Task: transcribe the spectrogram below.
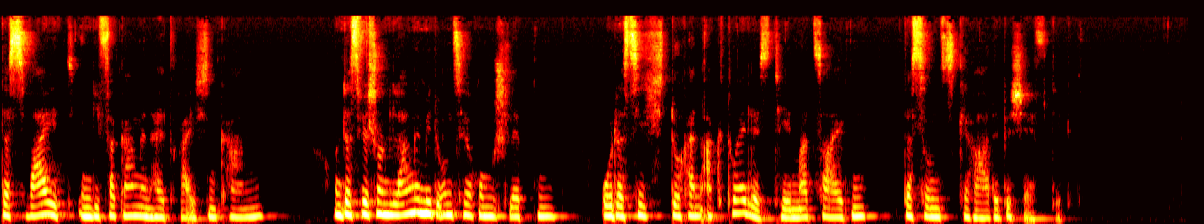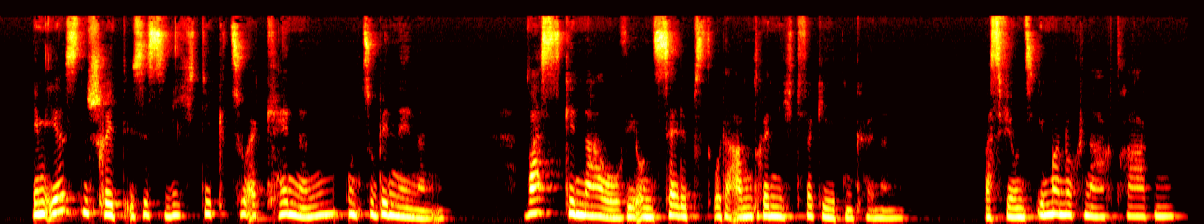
das weit in die Vergangenheit reichen kann und das wir schon lange mit uns herumschleppen oder sich durch ein aktuelles Thema zeigen, das uns gerade beschäftigt. Im ersten Schritt ist es wichtig zu erkennen und zu benennen, was genau wir uns selbst oder anderen nicht vergeben können, was wir uns immer noch nachtragen,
